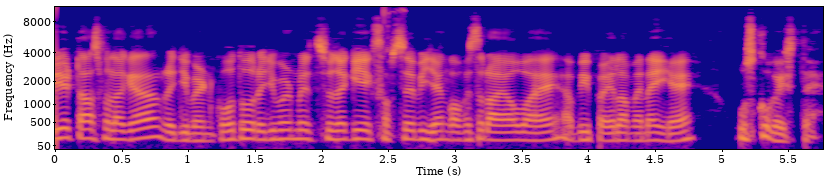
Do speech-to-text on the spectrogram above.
ये टास्क मिला गया रेजिमेंट को। तो रेजिमेंट में सोचा कि एक सबसे भी यंग ऑफिसर आया हुआ है अभी पहला महीना ही है उसको भेजते हैं।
